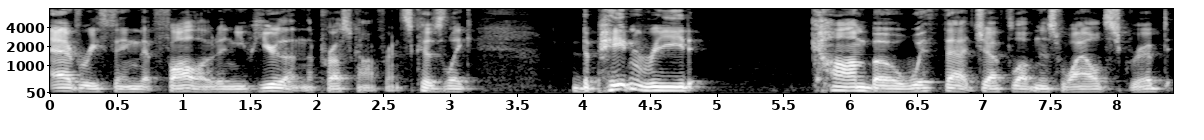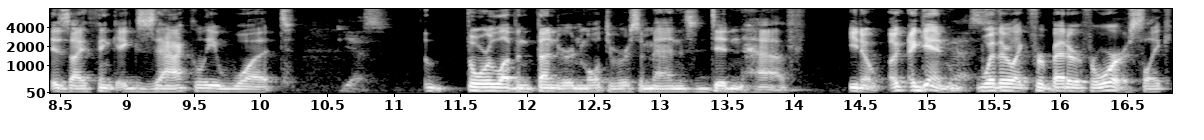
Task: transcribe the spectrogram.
everything that followed, and you hear that in the press conference because like the Peyton Reed combo with that Jeff Loveness Wild script is I think exactly what Yes. Thor: Love and Thunder and Multiverse of Madness didn't have. You know, again, Yes. whether like for better or for worse, like,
